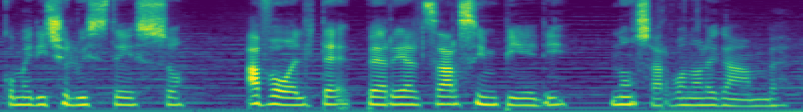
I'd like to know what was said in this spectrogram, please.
come dice lui stesso, a volte, per rialzarsi in piedi, non servono le gambe.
